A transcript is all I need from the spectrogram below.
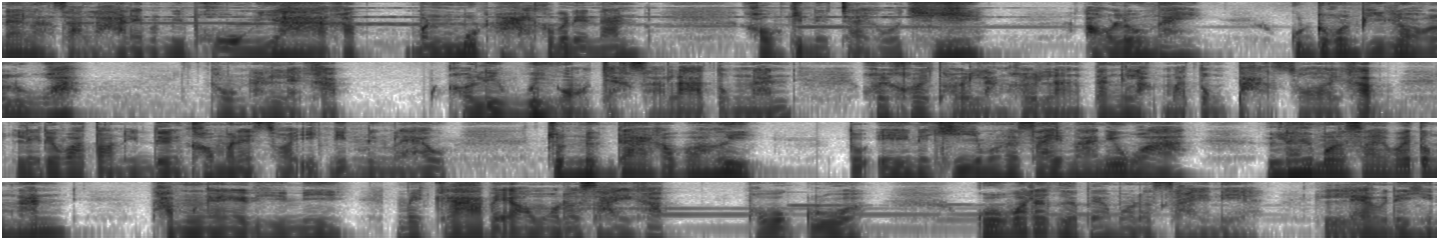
ด้านหลังศาลาเนี่ยมันมีโพรงหญ้าครับ มันมุดหายเข้าไปในนั้น เขาคิดในใจเขาว่าชี้เอาแล้วไง กูโดนผีหลอกแล้วหรอวะ เท่านั้นแหละครับ เขารีบวิ่งออกจากศาลาตรงนั้น ค่อยๆ ถอยหลังถอยหลังตั้งหลักมาตรงปากซอยครับเรียกได้ว่าตอนนี้เดินเข้ามาในซอยอีกนิดหนึ่งแล้ว จนนึกได้ครับว่าเฮ้ยตัวเองเนี่ยขี่มอเตอร์ไซค์มานี่หว่าลืมมอเตอร์ไซค์ไว้ตรงนั้นทำไงทีนี้ไม่กล้าไปเอามอเตอร์ไซค์ครับ เพราะว่ากลัว กลัวว่าถ้าเกิดไปเอามอเตอร์ไซค์เนี่ย แล้วได้เห็น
